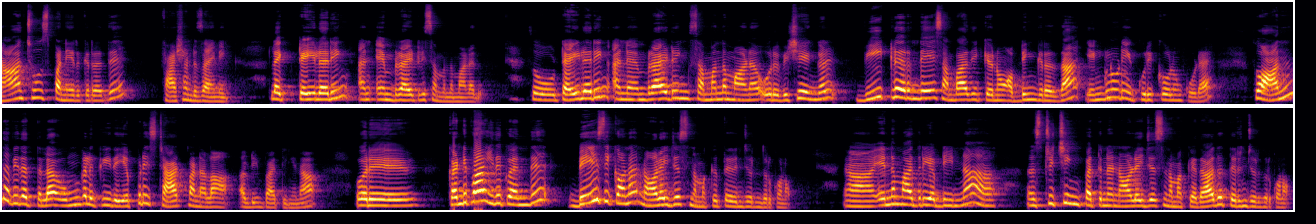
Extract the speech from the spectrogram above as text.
நான் சூஸ் பண்ணியிருக்கிறது fashion designing like tailoring and embroidery சம்மந்தமானது ஸோ டெய்லரிங் அண்ட் எம்ப்ராய்டரிங் சம்மந்தமான ஒரு விஷயங்கள் வீட்டில் இருந்தே சம்பாதிக்கணும் அப்படிங்கிறது தான் எங்களுடைய குறிக்கோளும் கூட. ஸோ அந்த விதத்தில் உங்களுக்கு இதை எப்படி ஸ்டார்ட் பண்ணலாம் அப்படின்னு பார்த்தீங்கன்னா ஒரு கண்டிப்பாக இதுக்கு வந்து பேசிக்கான நாலேஜஸ் நமக்கு தெரிஞ்சிருந்துருக்கணும். என்ன மாதிரி அப்படின்னா ஸ்டிச்சிங் பற்றின நாலேஜஸ் நமக்கு ஏதாவது தெரிஞ்சிருந்துருக்கணும்.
